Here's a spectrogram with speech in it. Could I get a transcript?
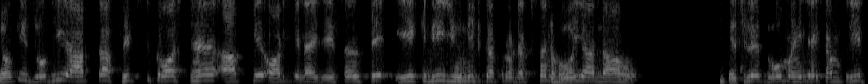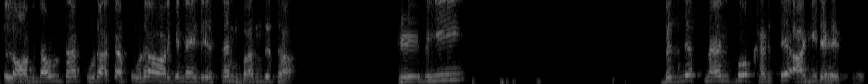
क्योंकि जो भी आपका फिक्स्ड कॉस्ट है आपके ऑर्गेनाइजेशन से एक भी यूनिट का प्रोडक्शन हो या ना हो पिछले दो महीने कंप्लीट लॉकडाउन था, पूरा का पूरा ऑर्गेनाइजेशन बंद था। फिर भी बिजनेसमैन को खर्चे आ ही रहे थे।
